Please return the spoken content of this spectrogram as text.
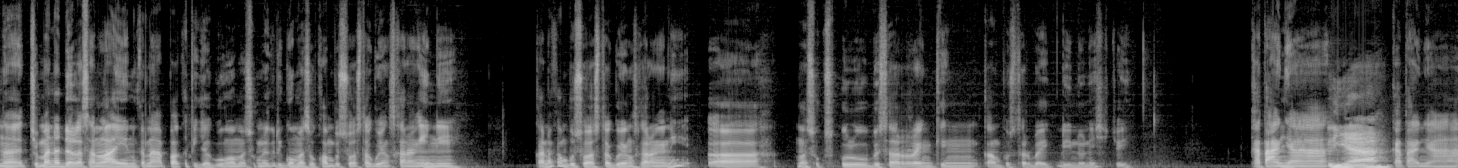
Nah, cuman ada alasan lain kenapa ketika gue gak masuk negeri, gue masuk kampus swasta gue yang sekarang ini. Karena kampus swasta gue yang sekarang ini eh masuk 10 besar ranking kampus terbaik di Indonesia, cuy. Katanya, Iya. katanya.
